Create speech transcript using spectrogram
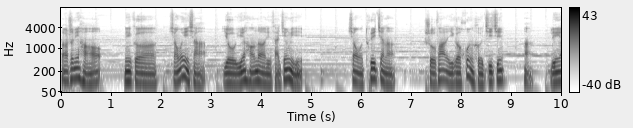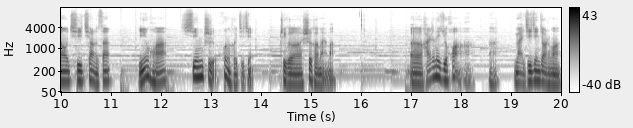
老师你好，那个想问一下，有银行的理财经理向我推荐了首发的一个混合基金啊，零幺七七二三银华新智混合基金，这个适合买吗？呃，还是那句话啊啊，买基金叫什么？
